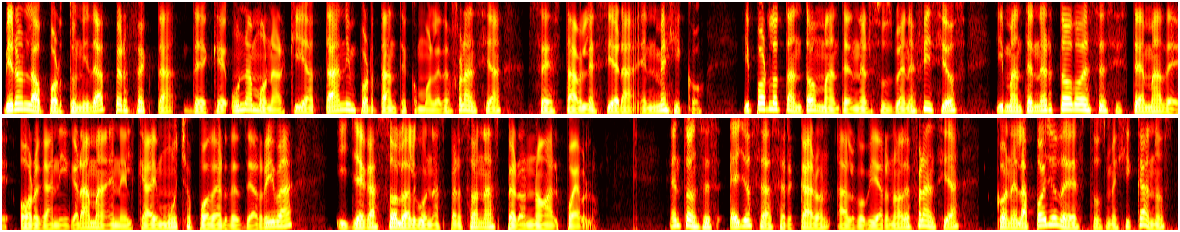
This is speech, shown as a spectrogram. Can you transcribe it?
vieron la oportunidad perfecta de que una monarquía tan importante como la de Francia se estableciera en México, y por lo tanto mantener sus beneficios y mantener todo ese sistema de organigrama en el que hay mucho poder desde arriba y llega solo a algunas personas pero no al pueblo. Entonces ellos se acercaron al gobierno de Francia, con el apoyo de estos mexicanos,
